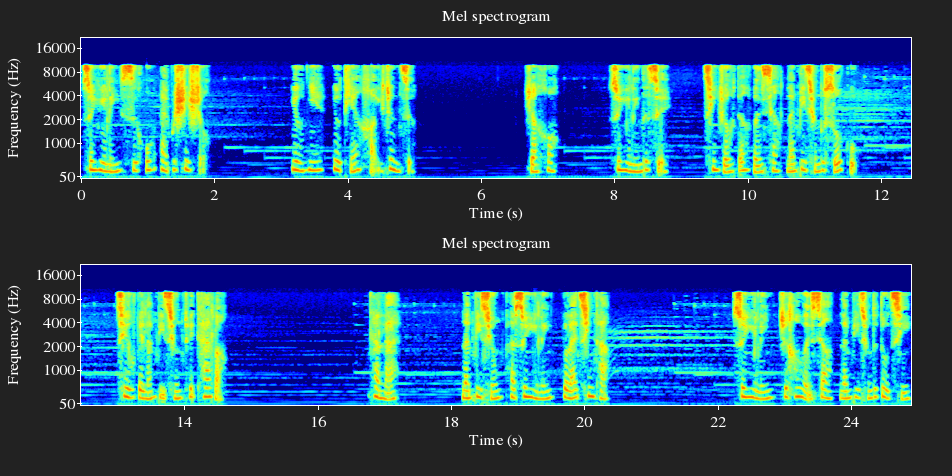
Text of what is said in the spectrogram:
孙玉玲似乎爱不释手，又捏又舔好一阵子，然后，孙玉玲的嘴轻柔的吻向蓝碧琼的锁骨。却又被蓝碧琼推开了。看来，蓝碧琼怕孙玉玲又来亲她。孙玉玲只好吻向蓝碧琼的肚脐，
